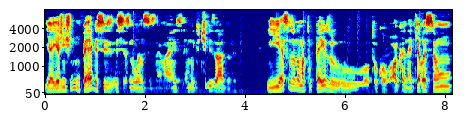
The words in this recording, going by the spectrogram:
E aí a gente não pega esses, esses nuances, né? Mas é muito utilizado, né? E essas onomatopeias o, o, autor coloca, né? Que elas são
